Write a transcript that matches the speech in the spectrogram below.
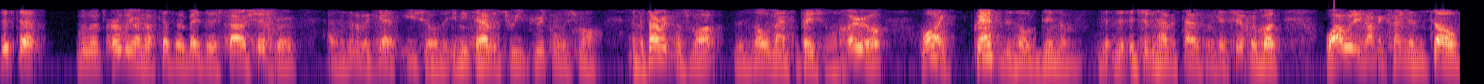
this that we learned earlier in Aftesa Bez, the star Shecher as a bit of a get, Isho, that you need to have it written small. And for Tarik Mishma, there's no emancipation. Why? Granted, there's no din of, it shouldn't have a status of get shikr, but why would he not be kind to himself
